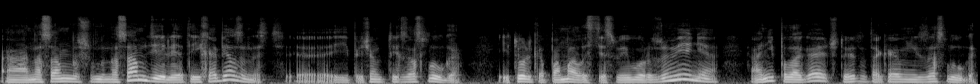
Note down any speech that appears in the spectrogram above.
А на самом, на самом деле это их обязанность, э, и причем это их заслуга. И только по малости своего разумения они полагают, что это такая у них заслуга.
